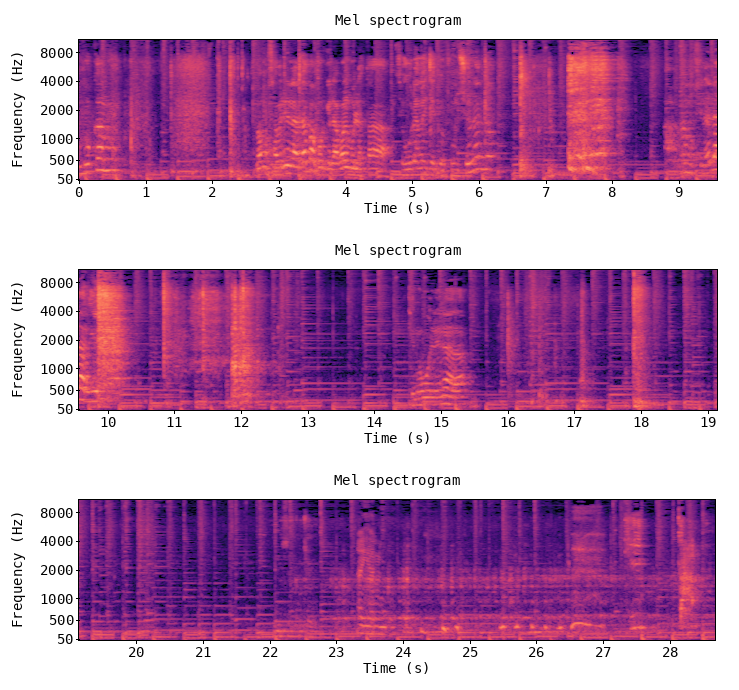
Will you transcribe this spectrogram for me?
Embocamos. Vamos a abrir la tapa porque la válvula está seguramente que funcionando. Abramos el alargue. Que no huele nada. No se escucha bien. Ahí arrancó. ¡Qué capo!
